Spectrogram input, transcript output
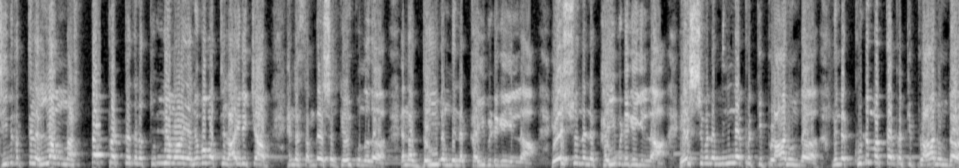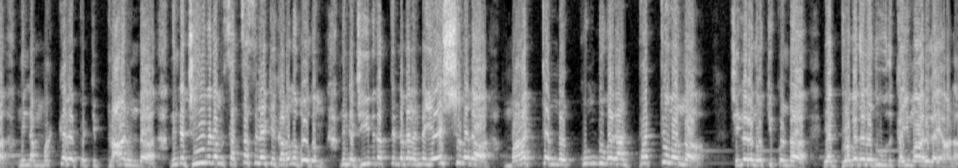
ജീവിതത്തിലെല്ലാം നഷ്ടപ്പെട്ടതിന് തുല്യമായ അനുഭവത്തിലായിരിക്കാം എന്റെ സന്ദേശം കേൾക്കുന്നത്. എന്നാൽ ദൈവം നിന്നെ കൈവിടുകയില്ല. യേശു നിന്നെ കൈവിടുകയില്ല. യേശുവിന് നിന്നെ പറ്റി പ്ലാൻ ഉണ്ട് നിന്റെ കുടുംബത്തെ പറ്റി പ്ലാൻ ഉണ്ട് നിന്റെ മക്കളെ പറ്റി പ്ലാൻ ഉണ്ട് നിന്റെ ജീവിതം സക്സസിലേക്ക് കടന്നു പോകും നിന്റെ ജീവിതത്തിന്റെ മേൽ എന്റെ യേശുവിന് മാറ്റങ്ങൾ കൊണ്ടുവരാൻ പറ്റുമെന്ന് ചിലരെ നോക്കിക്കൊണ്ട് ഞാൻ പ്രവചന ദൂത് കൈമാറുകയാണ്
